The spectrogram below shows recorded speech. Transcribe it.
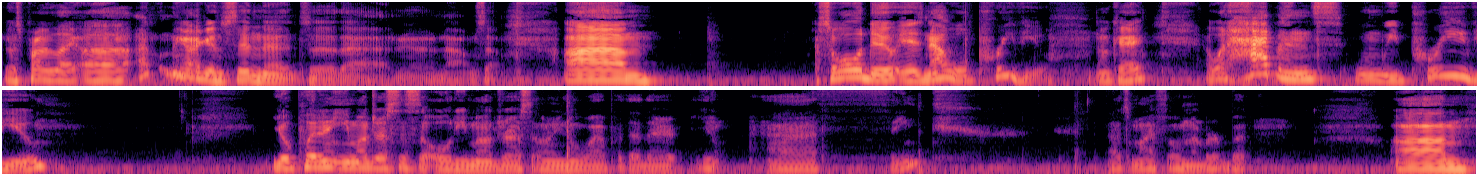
It was probably like, uh, I don't think I can send that to that. No, so, um, so what we'll do is now we'll preview. Okay, and what happens when we preview? You'll put an email address. This is the old email address. I don't even know why I put that there. You, I think that's my phone number, but um,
